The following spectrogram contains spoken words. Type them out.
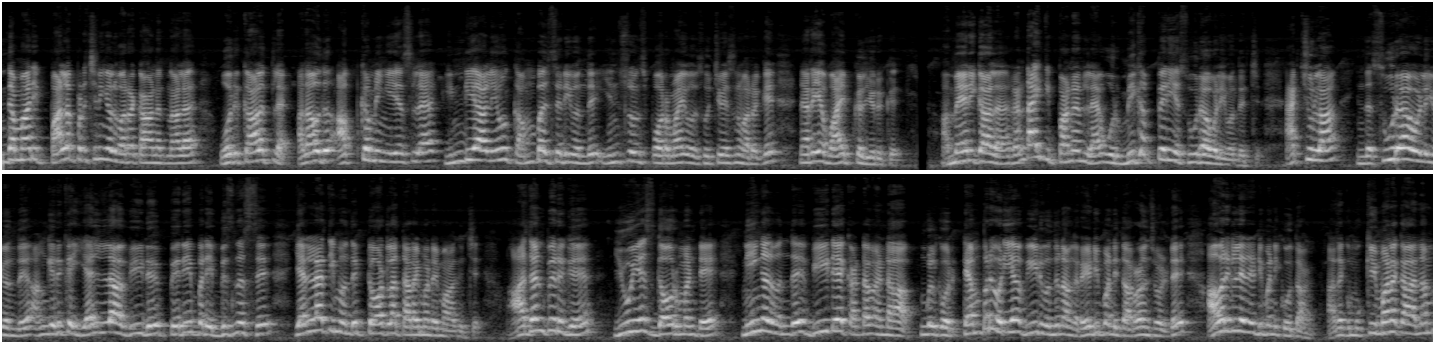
இந்த மாதிரி பல பிரச்சனைகள் வர காரணத்தினால ஒரு காலத்தில் அதாவது அப்கமிங் இயர்ஸில் இந்தியாலையும் கம்பல்சரி வந்து இன்சூரன்ஸ் போகிற மாதிரி ஒரு சுச்சுவேஷன் வரக்கு நிறைய வாய்ப்புகள் இருக்குது அமெரிக்காவில் ரெண்டாயிரத்தி பன்னெண்டில் ஒரு மிகப்பெரிய சூறாவளி வந்துச்சு. ஆக்சுவலாக இந்த சூறாவளி வந்து அங்கே இருக்க எல்லா வீடு பெரிய பெரிய பிஸ்னஸ்ஸு எல்லாத்தையுமே வந்து டோட்டலாக தரைமட்டமாகுச்சு அதன் பிறகு யூஎஸ் கவர்மெண்ட்டு நீங்கள் வந்து வீடே கட்ட வேண்டாம். உங்களுக்கு ஒரு டெம்பரவரியாக வீடு வந்து நாங்கள் ரெடி பண்ணி தரோம்னு சொல்லிட்டு அவர்களே ரெடி பண்ணி கொடுத்தாங்க. அதுக்கு முக்கியமான காரணம்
